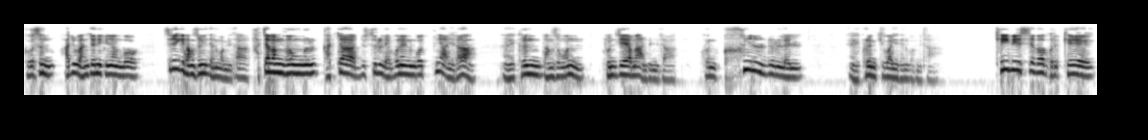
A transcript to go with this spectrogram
그것은 아주 완전히 그냥 뭐 쓰레기 방송이 되는 겁니다. 가짜 방송을 가짜 뉴스를 내보내는 것뿐이 아니라 에, 그런 방송은 존재해야만 안 됩니다. 그건 큰일을 낼 에, 그런 기관이 되는 겁니다. KBS가 그렇게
